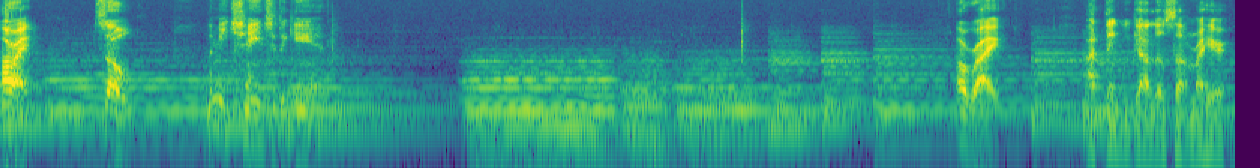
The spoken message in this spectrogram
All right, so let me change it again. All right, I think we got a little something right here.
